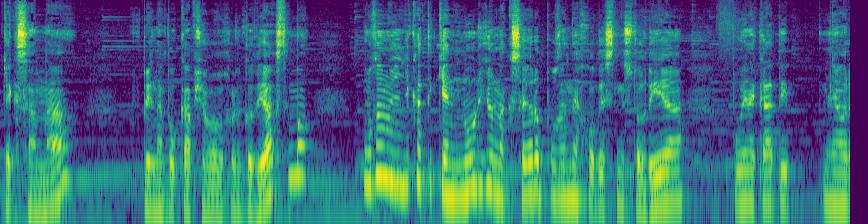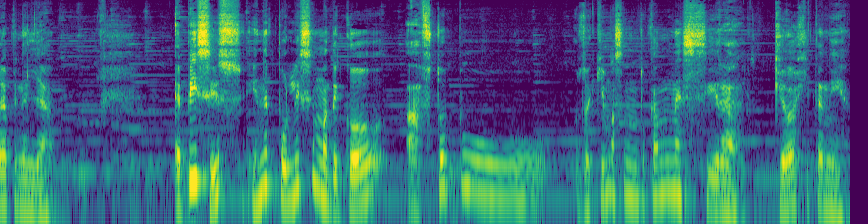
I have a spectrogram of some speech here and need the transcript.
και ξανά πριν από κάποιο χρονικό διάστημα μου δίνουν κάτι καινούριο να ξέρω που δεν έχω δει στην ιστορία που είναι κάτι μια ωραία πινελιά. Επίσης είναι πολύ σημαντικό αυτό που δοκίμασαν να το κάνουν σειρά και όχι ταινία.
